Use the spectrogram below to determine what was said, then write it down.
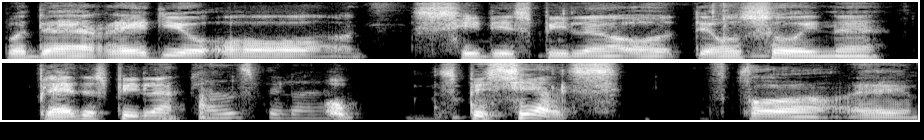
Hvor der er radio og CD-spiller, og det er også en øh, pladespiller. Pladespiller, ja. Og specielt for, øh,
